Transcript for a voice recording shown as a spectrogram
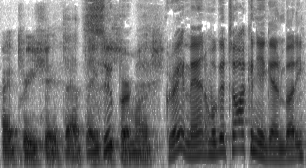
I appreciate that. Thank Super. you so much. Great, man. Well, good talking to you again, buddy.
